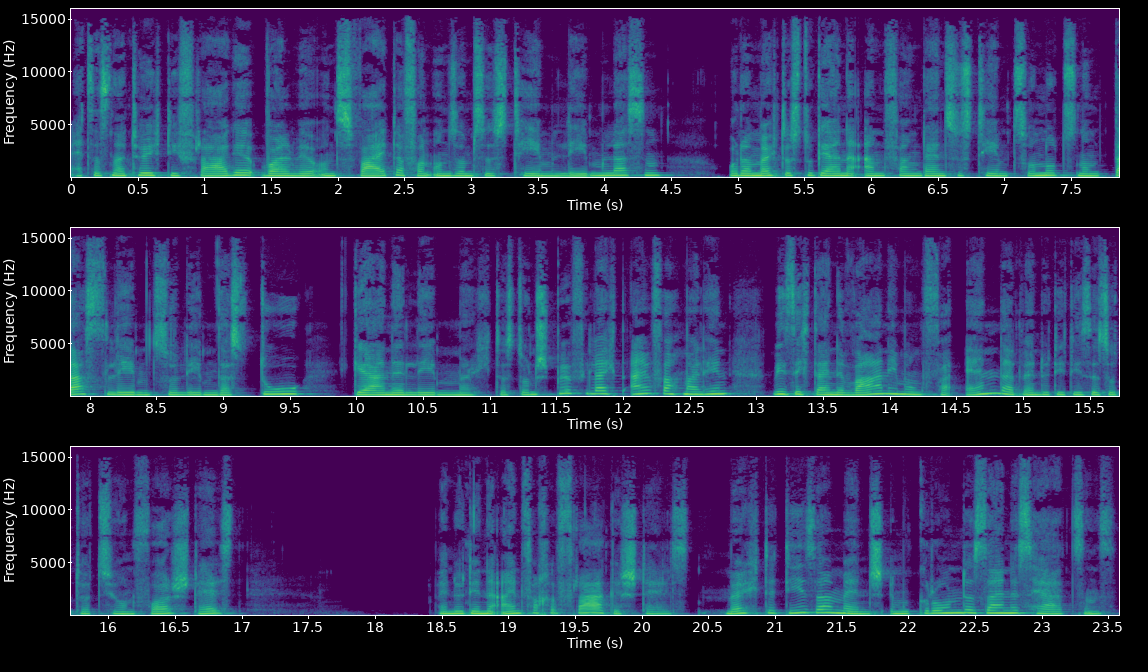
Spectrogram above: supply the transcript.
Jetzt ist natürlich die Frage, wollen wir uns weiter von unserem System leben lassen oder möchtest du gerne anfangen, dein System zu nutzen, um das Leben zu leben, das du gerne leben möchtest und spür vielleicht einfach mal hin, wie sich deine Wahrnehmung verändert, wenn du dir diese Situation vorstellst. Wenn du dir eine einfache Frage stellst, möchte dieser Mensch im Grunde seines Herzens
